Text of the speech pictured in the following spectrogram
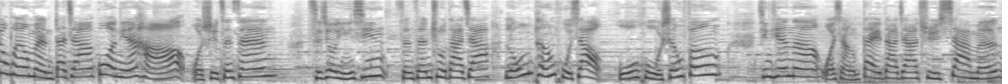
观众朋友们，大家过年好！我是三三，辞旧迎新，三三祝大家龙腾虎啸，虎虎生风。今天呢，我想带大家去厦门，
